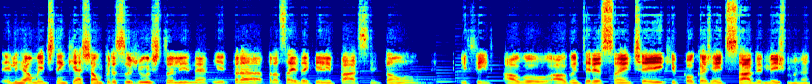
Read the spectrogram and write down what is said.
Ele realmente tem que achar um preço justo ali, né? E para sair daquele impasse. Então enfim, algo, algo interessante aí que pouca gente sabe mesmo, né?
